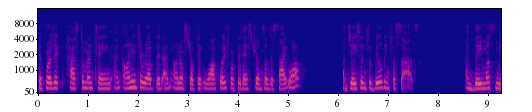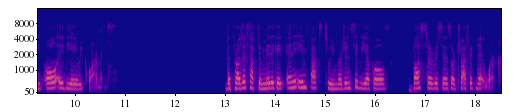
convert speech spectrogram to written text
The project has to maintain an uninterrupted and unobstructed walkway for pedestrians on the sidewalk, adjacent to building facades, and they must meet all ADA requirements. The projects have to mitigate any impacts to emergency vehicles, bus services, or traffic network.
